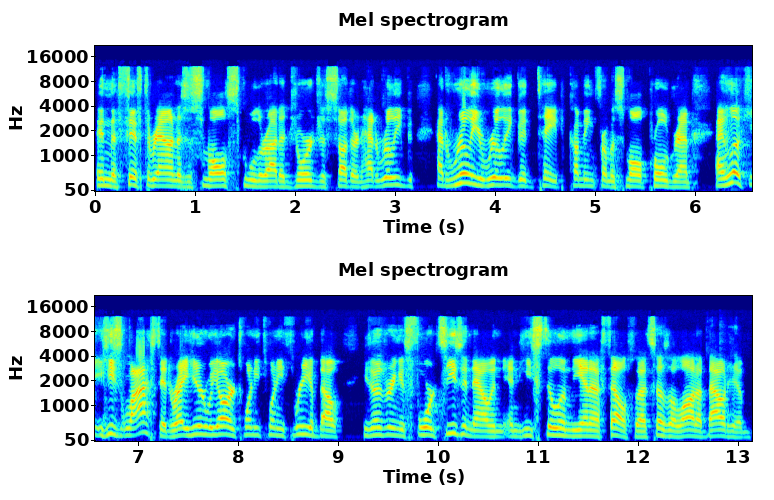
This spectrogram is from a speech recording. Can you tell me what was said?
in the fifth round as a small schooler out of Georgia Southern. Had really had really really good tape coming from a small program. And look, he's lasted right here. We are 2023. About he's entering his fourth season now, and, and he's still in the NFL. So that says a lot about him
